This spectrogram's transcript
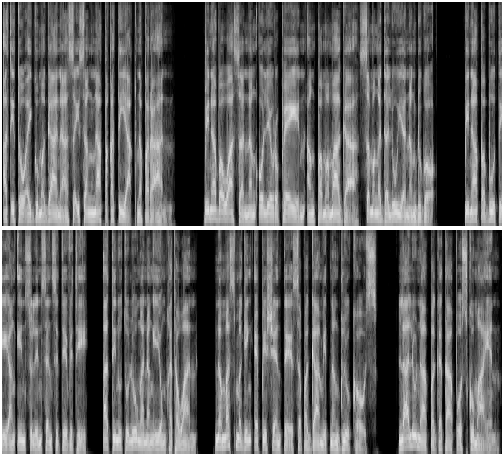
at ito ay gumagana sa isang napakatiyak na paraan. Binabawasan ng oleuropein ang pamamaga sa mga daluyan ng dugo. Pinapabuti ang insulin sensitivity at tinutulungan ang iyong katawan na mas maging epesyente sa paggamit ng glucose, lalo na pagkatapos kumain.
